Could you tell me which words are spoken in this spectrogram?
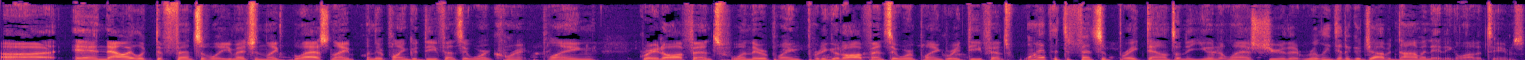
Uh, and now I look defensively. You mentioned like last night when they were playing good defense, they weren't playing great offense. When they were playing pretty good offense, they weren't playing great defense. Why the defensive breakdowns on the unit last year that really did a good job of dominating a lot of teams?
